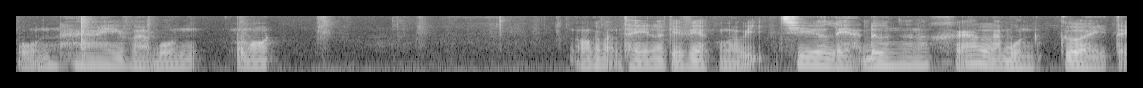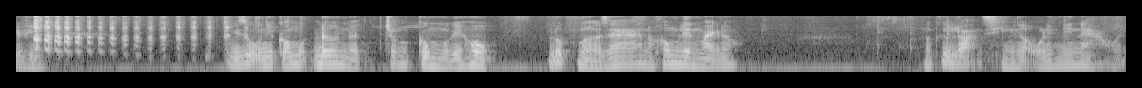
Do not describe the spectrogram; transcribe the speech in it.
Bốn hai và bốn một đó các bạn thấy là cái việc mà bị chia lẻ đơn ra nó khá là buồn cười, tại vì ví dụ như có một đơn ở trong cùng một cái hộp, lúc mở ra nó không liền mạch đâu. Nó cứ loạn xì ngậu lên như nào ấy.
